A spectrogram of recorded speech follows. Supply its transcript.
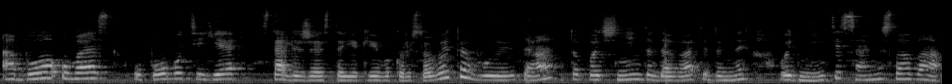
або у вас у побуті є сталі жести, які використовуєте ви, да? то почніть додавати до них одні й ті самі слова,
